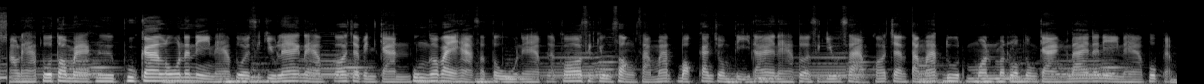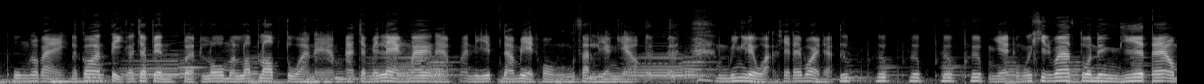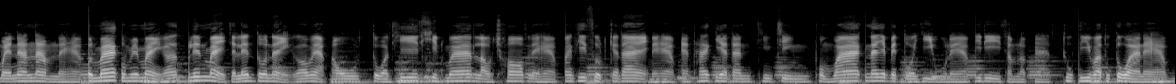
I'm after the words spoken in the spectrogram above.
เอาเลยครับตัวต่อมาคือพูกาโลนั่นเองนะครับตัวสกิลแรกนะครับก็จะเป็นการพุ่งเข้าไปหาศัตรูนะครับแล้วก็สกิล2สามารถบล็อกการโจมตีได้นะครับตัวสกิล3ก็จะสามารถดูดมอนมารวมตรงกลางได้นั่นเองนะครับปุ๊บแบบพุ่งเข้าไป แล้วก็อันติก็จะเป็นเปิดโลมันรอบๆตัวนะครับอาจจะไม่แรงมากนะครับอันนี้ดาเมจของสัตว์เลี้ยงเงี้ยมันวิ่งเร็วอะใช้ได้บ่อยนะฮึบฮึบฮึบฮึบฮึบเงี้ยผมก็คิดว่าตัวหนึ่งที่น่าเอามาแนะนำนะครับส่วนมากตัวใหม่ๆก็เล่นใหม่จะเล่นตัวไหนก็แบบเอาตัวที่คิดว่าเราชอบเลยครับมากที่สุดก็ได้นะครับแต่ถ้าเกียร์ดันจริง ๆ ผมว่าน่าจะเป็นตัวฮิวนะครับที่ดีสำหรับทุกดีกว่าทุกตัวนะครับ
